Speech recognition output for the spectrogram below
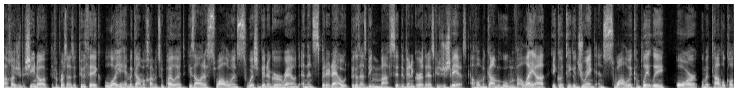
if a person has a toothache, he's not allowed to swallow and swish vinegar around and then spit it out because that's being mafsid the vinegar that has kedusha shvias. He could take a drink and swallow it completely, or umetavel kol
